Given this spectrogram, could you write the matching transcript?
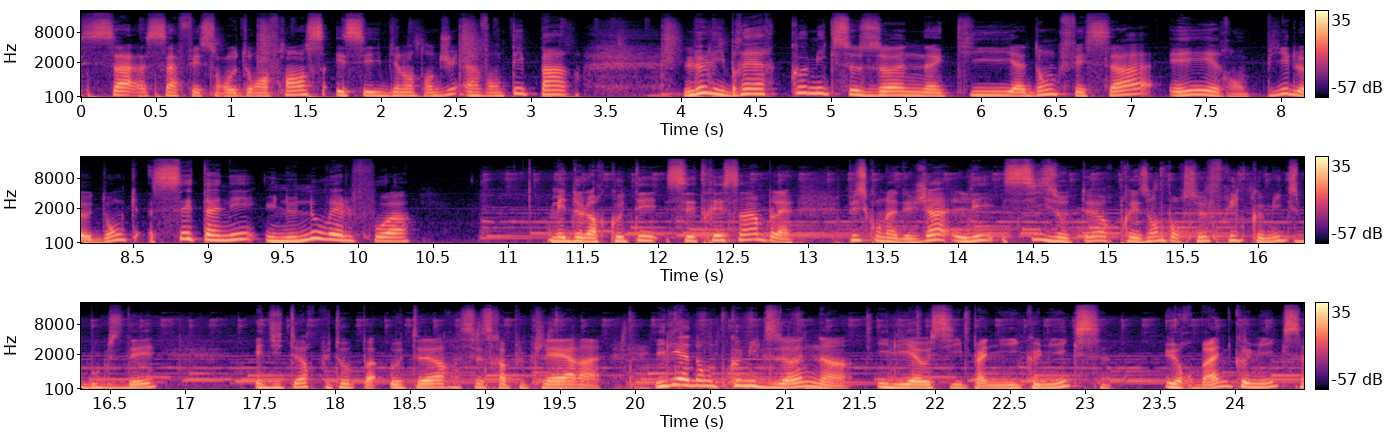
Ça, ça fait son retour en France et c'est bien entendu inventé par le libraire Comics Zone qui a donc fait ça et rempile donc cette année une nouvelle fois. Mais de leur côté, c'est très simple, puisqu'on a déjà les 6 auteurs présents pour ce Free Comics Books Day éditeur plutôt pas auteur, ce sera plus clair. Il y a donc Comic Zone, il y a aussi Panini Comics, Urban Comics,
